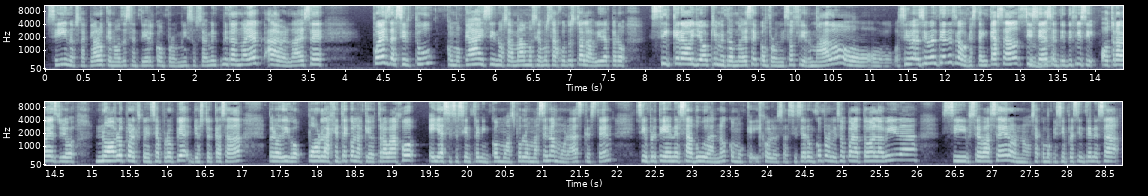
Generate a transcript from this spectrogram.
sí, o sea, claro que no de sentir el compromiso. O sea, mientras no haya, a la verdad, ese puedes decir tú como que, ay, sí, nos amamos y vamos a estar juntos toda la vida, pero sí creo yo que mientras no hay ese compromiso firmado o, o ¿sí, me entiendes? Como que estén casados, sí se sentir difícil. Otra vez, yo no hablo por experiencia propia, yo estoy casada, pero digo, por la gente con la que yo trabajo, ellas sí se sienten incómodas, por lo más enamoradas que estén, siempre tienen esa duda, ¿no? Como que, híjole, o sea, si será un compromiso para toda la vida, si se va a hacer o no, o sea, como que siempre sienten esa,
